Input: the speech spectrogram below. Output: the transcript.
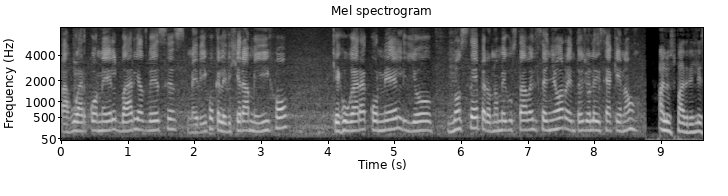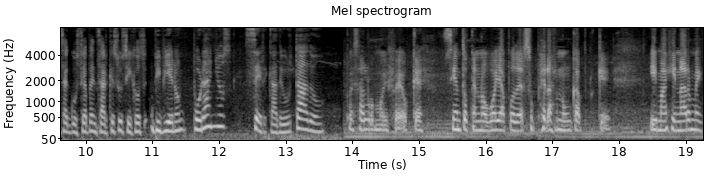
a jugar con él varias veces. Me dijo que le dijera a mi hijo que jugara con él y yo no sé, pero no me gustaba el señor, entonces yo le decía que no. A los padres les angustia pensar que sus hijos vivieron por años cerca de Hurtado. Pues algo muy feo que siento que no voy a poder superar nunca porque imaginarme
